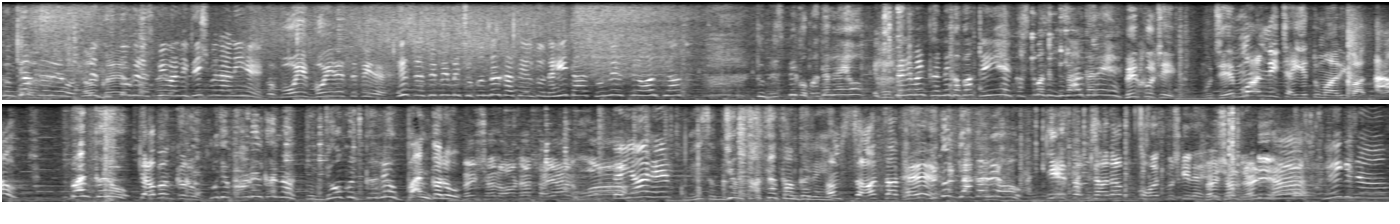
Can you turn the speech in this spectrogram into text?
तुम क्या कर रहे हो? तुम्हें गुस्तों की रेसिपी वाली डिश बनानी है। वही वही रेसिपी है। इस रेसिपी में चुकंदर का तेल तो नहीं था। तुमने इसमें और क्या तुम रेसिपी को बदल रहे हो? एक्सपेरिमेंट करने का वक्त नहीं है। कस्टमर्स इंतज़ार कर रहे हैं। बिल्कुल ठीक। मुझे माननी चाहिए तुम्हारी बात। आउट बंद करो। क्या बंद करूँ? मुझे पागल करना। तुम जो कुछ कर रहे हो बंद करो। स्पेशल ऑर्डर तैयार हुआ। तैयार है? मैं समझी हम साथ साथ काम कर रहे हैं। हम साथ साथ फिर हैं तुम क्या कर रहे हो? ये समझाना बहुत मुश्किल है। स्पेशल रेडी है। लेके जाओ।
